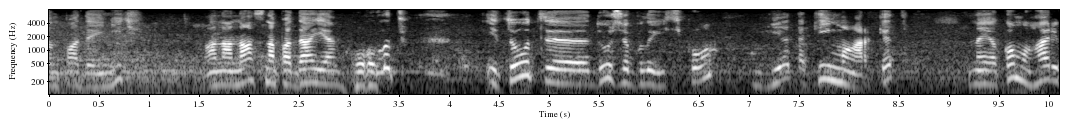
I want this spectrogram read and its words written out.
Лондон падає ніч, а на нас нападає голод. І тут е, дуже близько є такий маркет, на якому Гаррі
